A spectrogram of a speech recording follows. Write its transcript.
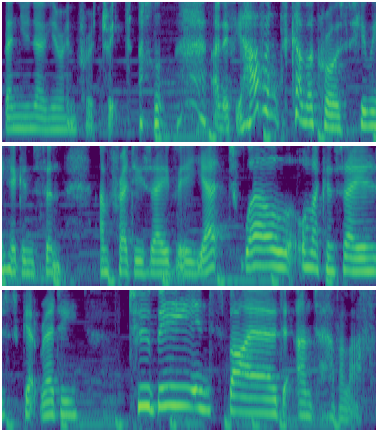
then you know you're in for a treat. and if you haven't come across Hughie Higginson and Freddie Xavier yet, well, all I can say is get ready to be inspired and to have a laugh.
